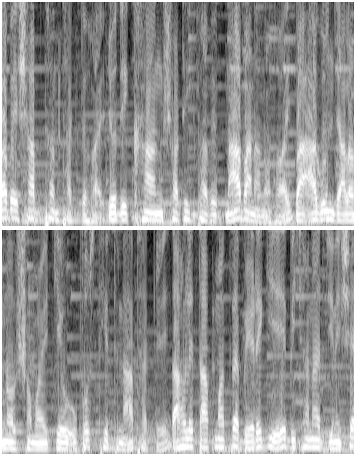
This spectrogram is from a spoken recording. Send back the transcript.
তবে সাবধান থাকতে হয়, যদি খাং সঠিকভাবে না বানানো হয় বা আগুন জ্বালানোর সময় কেউ উপস্থিত না থাকে, তাহলে তাপমাত্রা বেড়ে গিয়ে বিছানার জিনিসে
